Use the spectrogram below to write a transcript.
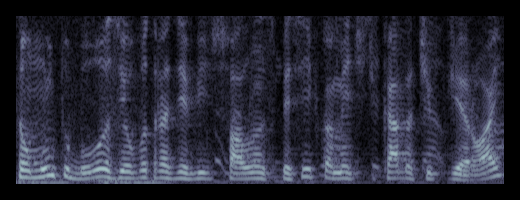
são muito boas, e eu vou trazer vídeos falando especificamente de cada tipo de herói.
